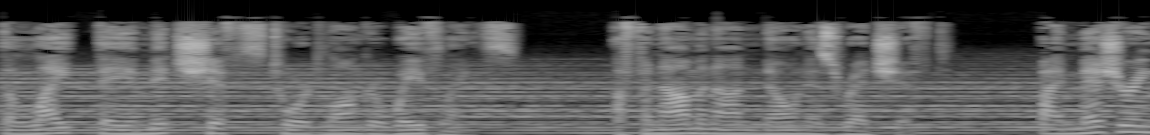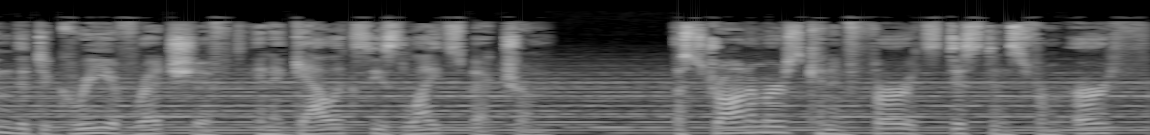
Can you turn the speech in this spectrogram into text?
the light they emit shifts toward longer wavelengths, a phenomenon known as redshift. By measuring the degree of redshift in a galaxy's light spectrum, astronomers can infer its distance from Earth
